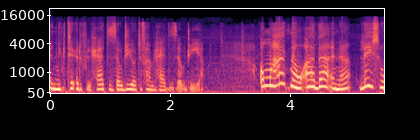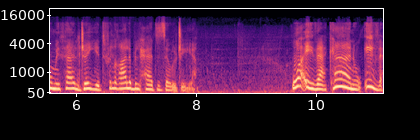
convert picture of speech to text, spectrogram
أنك تعرف الحياة الزوجية وتفهم الحياة الزوجية؟ أمهاتنا وآبائنا ليسوا مثال جيد في الغالب للحياة الزوجية وإذا كانوا إذا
